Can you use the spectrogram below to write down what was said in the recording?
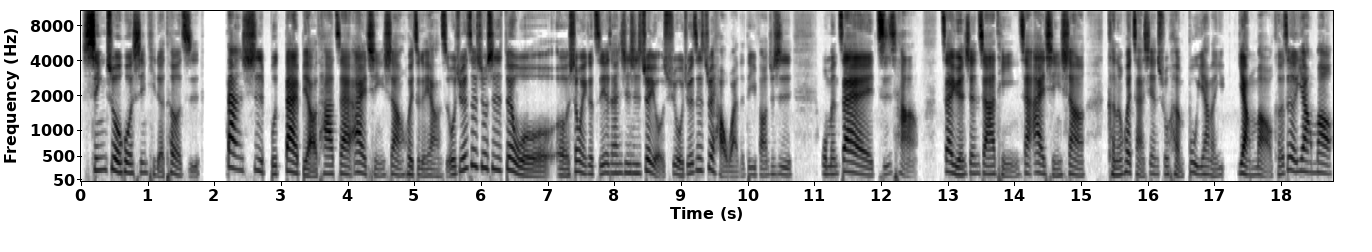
星座或星体的特质，但是不代表他在爱情上会这个样子。我觉得这就是对我呃，身为一个职业占星师最有趣，我觉得这是最好玩的地方，就是。我们在职场、在原生家庭、在爱情上，可能会展现出很不一样的样貌。可这个样貌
